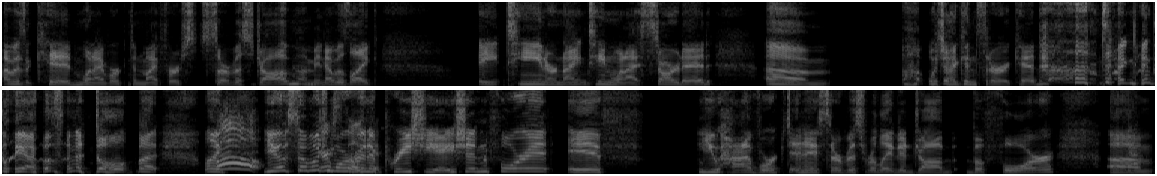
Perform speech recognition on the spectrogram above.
I was a kid when I worked in my first service job. I mean, I was like 18 or 19 when I started. Um which I consider a kid. Technically, I was an adult, but like well you have so much more of an appreciation for it if you have worked in a service related job before. Yeah. Um,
